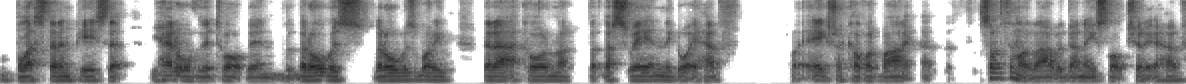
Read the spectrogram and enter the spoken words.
blistering pace that you hit it over the top. Then they're always they're always worried. They're at a corner that they're sweating. They got to have like extra cover back. Uh, something like that would be a nice luxury to have.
